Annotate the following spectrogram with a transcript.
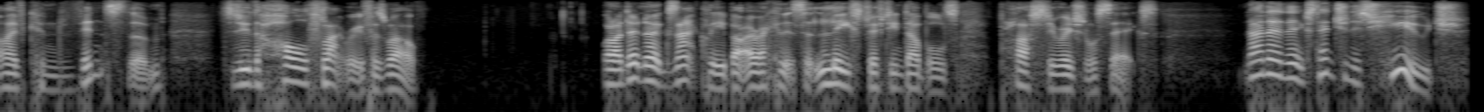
I've convinced them to do the whole flat roof as well. Well, I don't know exactly, but I reckon it's at least 15 doubles plus the original six. No, no, the extension is huge.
